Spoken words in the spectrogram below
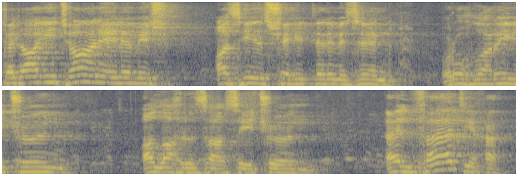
fedai can eylemiş aziz şehitlerimizin ruhları için Allah rızası için El Fatiha.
